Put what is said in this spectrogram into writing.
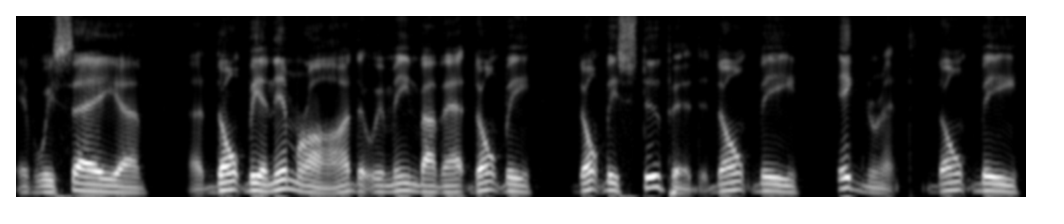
if we say, uh, uh, "Don't be a Nimrod," that we mean by that, don't be, don't be stupid, don't be ignorant. Don't be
